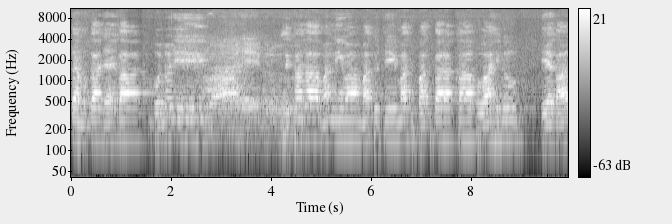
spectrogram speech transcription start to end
ਧਰਮ ਕਾ ਜੈਕਾਰ ਬੋਲੋ ਜੀ। ਵਾਹਿਗੁਰੂ। ਸਿੱਖਾਂ ਦਾ ਮਨ ਨੀਵਾ ਮਤ ਉੱਚੀ ਮਤ ਪਤ ਕਾ ਰਾਖਾ ਵਾਹਿਗੁਰੂ। ਇਹ ਅਕਾਲ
